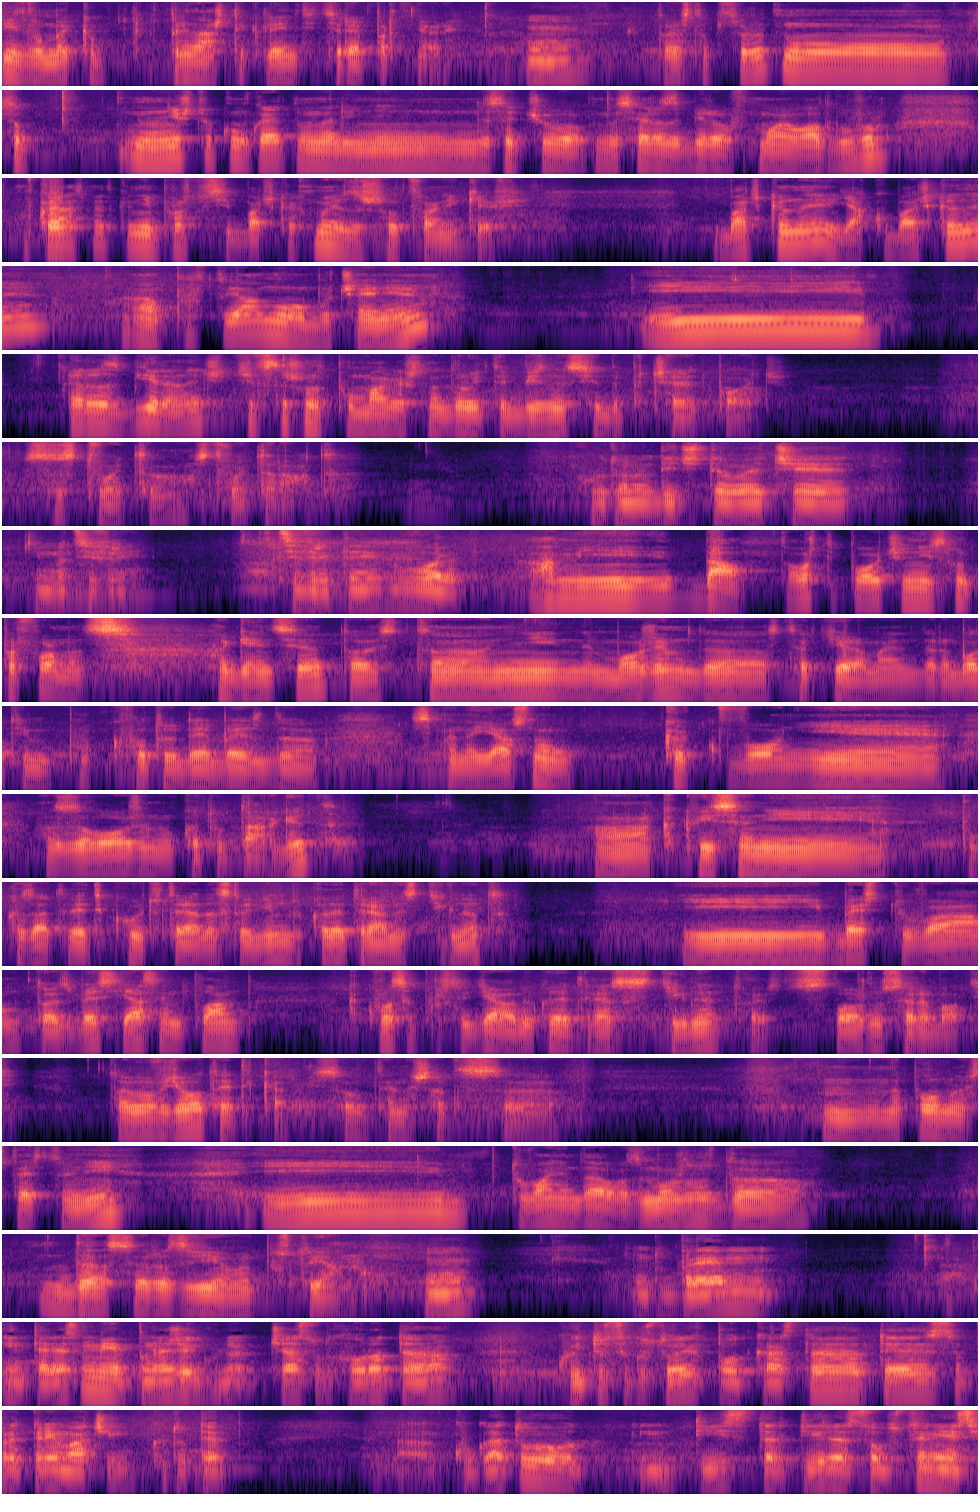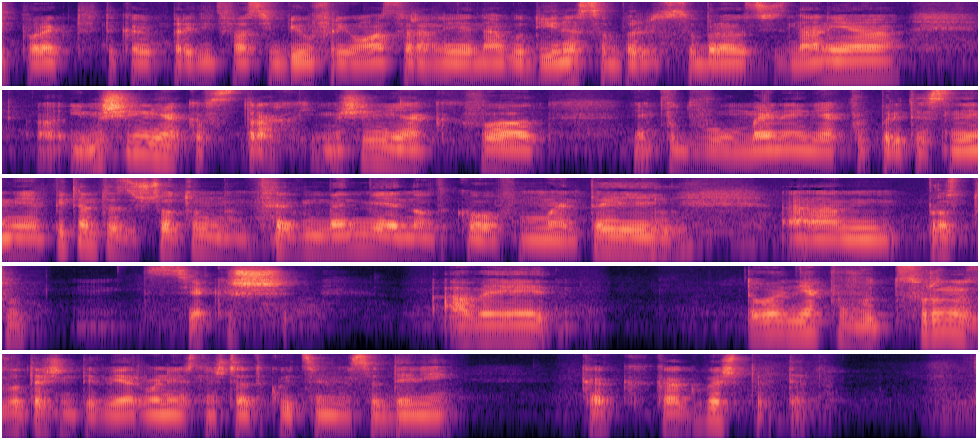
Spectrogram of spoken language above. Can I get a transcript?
идваме към, при нашите клиенти-партньори. Mm-hmm. Тоест абсолютно нищо конкретно нали, не, не се чува, не се разбира в моя отговор. В крайна сметка ние просто си бачкахме, защото това ни кефи. Бачкане, яко бачкане, а, постоянно обучение – и разбиране, че ти всъщност помагаш на другите бизнеси да печелят повече с твоята, с твоята работа. Хубавото на диджитал е, че има цифри. Цифрите говорят. Ами да, още повече ние сме перформанс агенция, т.е. ние не можем да стартираме да работим по каквото и да е без да сме наясно какво ни е заложено като таргет, какви са ни показателите, които трябва да следим, докъде трябва да стигнат. И без това, т.е. без ясен план какво се проследява, докъде трябва да се стигне, т.е. сложно се работи. Той в живота е така. Мисъл, те нещата са напълно естествени и това ни дава възможност да, да се развиваме постоянно. Добре, интересно ми е, понеже част от хората, които са гостували в подкаста, те са предприемачи, като теб. Когато ти стартира собствения си проект, така преди това си бил фрилансър, нали, една година, събрал, събрал си знания, имаш ли някакъв страх? Имаш ли някаква, някакво двумение, някакво притеснение? Питам те, защото на мен ми е едно такова в момента и mm-hmm. а, просто сякаш, абе, то е някакво свързано с вътрешните вярвания, с нещата, които са ми насъдени. Как, как беше пред теб?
